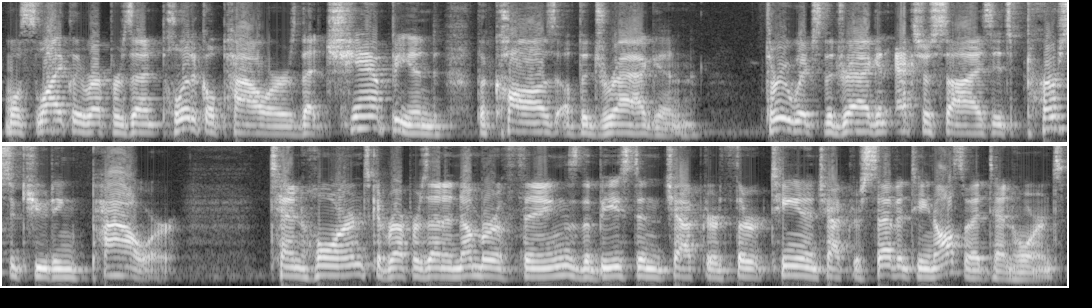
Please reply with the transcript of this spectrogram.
most likely represent political powers that championed the cause of the dragon through which the dragon exercised its persecuting power. Ten horns could represent a number of things. The beast in chapter 13 and chapter 17 also had ten horns.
